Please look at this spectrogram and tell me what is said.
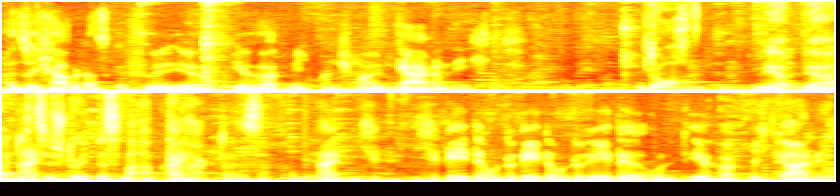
Also ich habe das Gefühl, ihr, ihr hört mich manchmal gar nicht. Doch, wir, wir hören dich zwischendurch bis mal abgehackt, das ist das Problem. Nein, ich, ich rede und rede und rede und ihr hört mich gar nicht.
